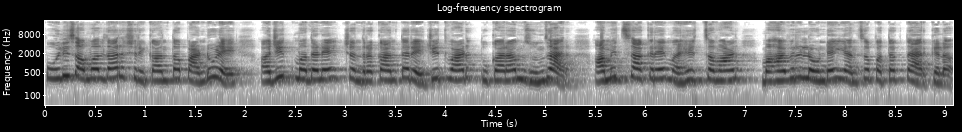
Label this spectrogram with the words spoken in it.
पोलीस अंमलदार श्रीकांत पांडुळे अजित मदणे चंद्रकांत रेजितवाड तुकाराम झुंजार अमित साखरे महेश चव्हाण महावीर लोंढे यांचं पथक तयार केलं.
